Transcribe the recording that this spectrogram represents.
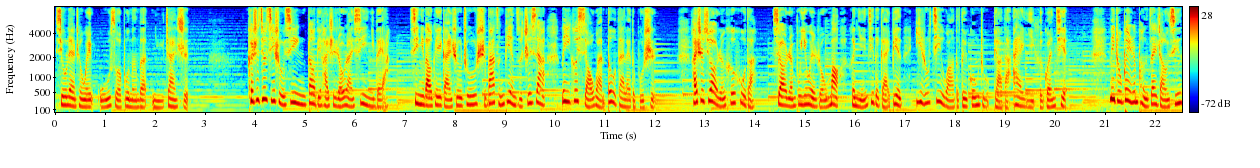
修炼成为无所不能的女战士。可是究其属性，到底还是柔软细腻的呀，细腻到可以感受出十八层垫子之下那一颗小豌豆带来的不适，还是需要人呵护的，需要人不因为容貌和年纪的改变，一如既往的对公主表达爱意和关切，那种被人捧在掌心，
